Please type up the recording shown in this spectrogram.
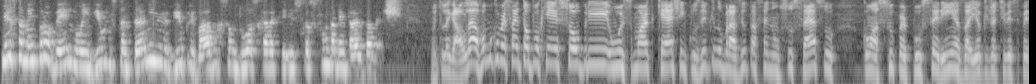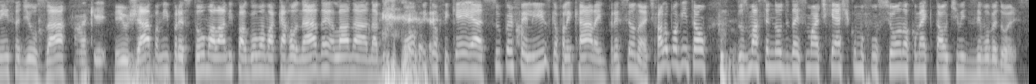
e eles também provêm o envio instantâneo e o envio privado, que são duas características fundamentais da Dash. Muito legal. Léo, vamos conversar então um pouquinho sobre o Smart Cash, inclusive que no Brasil está sendo um sucesso com as super pulseirinhas aí, eu que já tive a experiência de usar. Aqui. E o Japa me emprestou uma lá, me pagou uma macarronada lá na, na BitConf, que eu fiquei é, super feliz, que eu falei, cara, impressionante. Fala um pouquinho então dos Masternodes da Smart Cash, como funciona, como é que tá o time de desenvolvedores.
